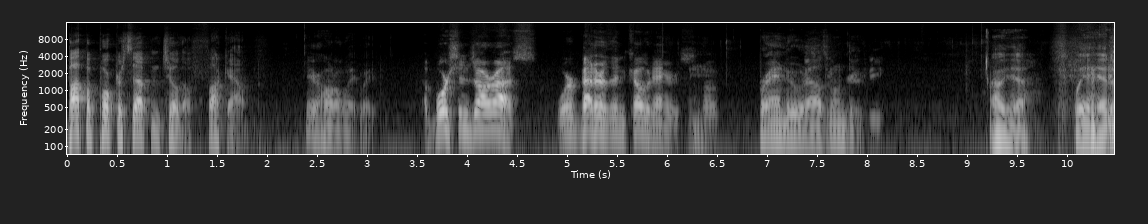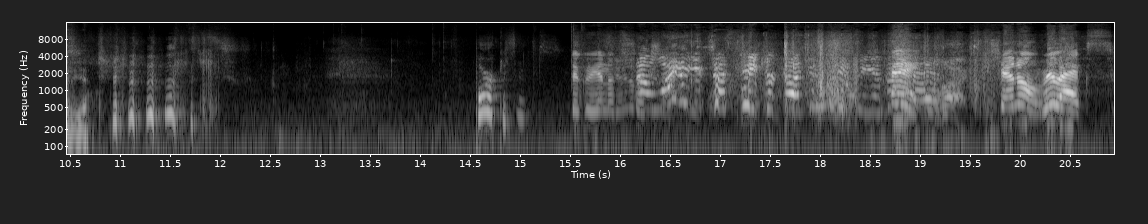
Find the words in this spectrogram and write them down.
Pop a Porkercep and chill the fuck out. Here, hold on, wait, wait. Abortions are us. We're better than coat hangers. folks. Bran knew what I was going to do. Oh yeah, way ahead of you. Porkerceps. Degree in Now, why don't you just take your gun and shoot me in the Hey, head? Channel, relax.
